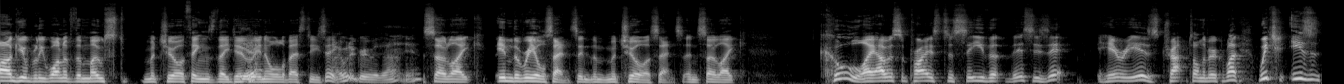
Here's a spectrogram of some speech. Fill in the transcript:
arguably one of the most mature things they do Yeah. in all of STC. I would agree with that. Yeah. So like in the real sense, in the mature sense, and so like cool. I, I was surprised to see that this is it. Here he is, trapped on the Miracle Planet, which is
